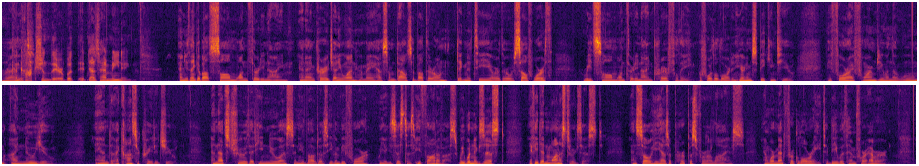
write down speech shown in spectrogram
right. concoction there, but it does have meaning. And you think about Psalm 139, and I encourage anyone who may have some doubts about their own dignity or their self worth, read Psalm 139 prayerfully before the Lord and hear Him speaking to you. Before I formed you in the womb, I knew you, and I consecrated you. And that's true that He knew us and He loved us even before we existed. He thought of us. We wouldn't exist if He didn't want us to exist. And so He has a purpose for our lives and we're meant for glory to be with him forever.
